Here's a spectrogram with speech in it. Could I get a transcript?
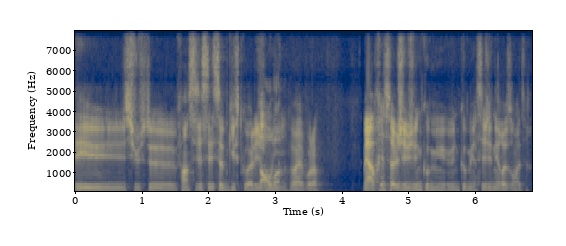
C'est juste. euh, Enfin, c'est c'est subgift, quoi. Les Ça gens. ils- Ouais, voilà. Mais après, ça, j'ai j'ai une commu, une commu assez généreuse, on va dire.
